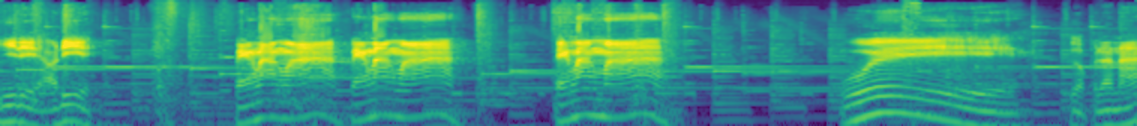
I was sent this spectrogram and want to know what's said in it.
นี่ดิเอาดิแปลงร่างมา แปลงร่างมา แปลงร่างมาอุ้ยเกือบไปแล้วนะ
